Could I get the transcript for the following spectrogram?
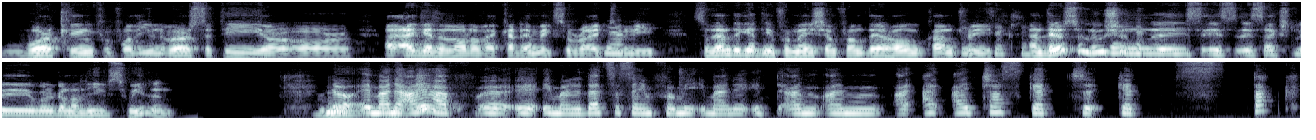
working for, for the university, or or I, I get a lot of academics who write Yeah. to me. So then they get information from their home country, Exactly. and their solution Yeah, is, is is actually we're going to leave Sweden. No, I mean, I have, uh, I mean, that's the same for me. I mean, it, I'm, I'm, I, I, I just get get stuck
